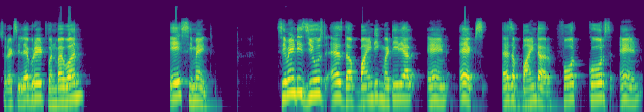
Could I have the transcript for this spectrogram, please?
So let's elaborate one by one. A cement. Cement is used as the binding material and acts as a binder for coarse and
